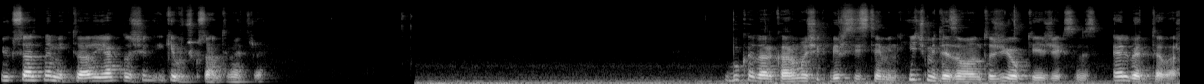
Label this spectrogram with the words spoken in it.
Yükseltme miktarı yaklaşık 2,5 santimetre. Bu kadar karmaşık bir sistemin hiç mi dezavantajı yok diyeceksiniz. Elbette var.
